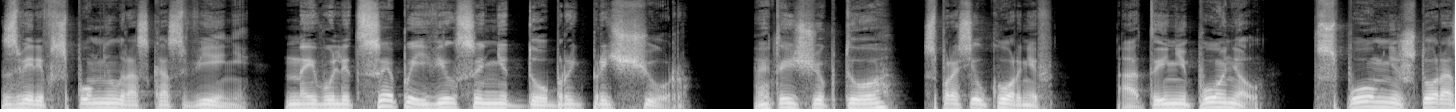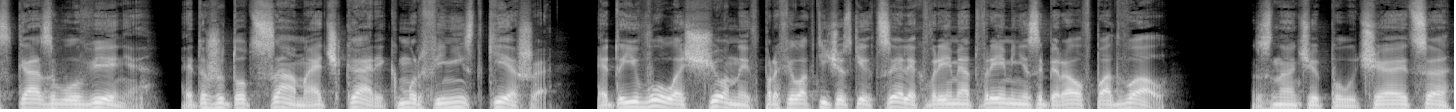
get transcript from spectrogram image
Зверев вспомнил рассказ Вени. На его лице появился недобрый прищур. «Это еще кто?» — спросил Корнев. «А ты не понял? Вспомни, что рассказывал Веня. Это же тот самый очкарик, морфинист Кеша. Это его лощеный в профилактических целях время от времени запирал в подвал. Значит, получается...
